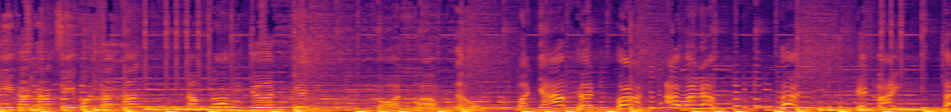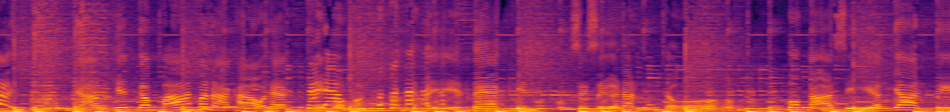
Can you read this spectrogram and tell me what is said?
สี่คักคักสี่คนคักคักจำต้องเกินกินก่อนความเหงาบัดยามขึ้นฮอดเอามาดำเฮ้ยขึ้นไปเฮ้ยยามคิดกับบาดมาหน้าขาวแท้ตาดำไอ้ก่อนใจแตกคิดซื่อๆนั่นดอกบอกกล้าเสียงย่านเป็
